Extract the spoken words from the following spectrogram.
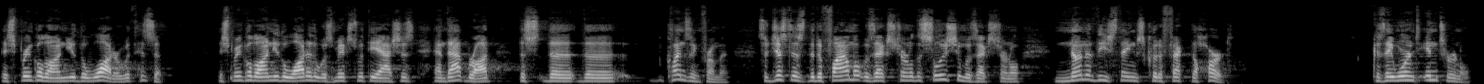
They sprinkled on you the water with hyssop. They sprinkled on you the water that was mixed with the ashes, and that brought the, the, the cleansing from it. So just as the defilement was external, the solution was external. None of these things could affect the heart because they weren't internal.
